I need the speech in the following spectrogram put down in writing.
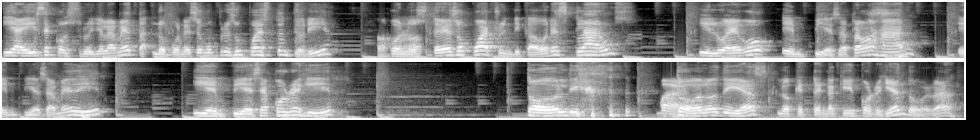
y ahí se construye la meta. Lo pones en un presupuesto en teoría con los tres o cuatro indicadores claros y luego empieza a trabajar, empieza a medir y empieza a corregir todo el día, todos los días lo que tenga que ir corrigiendo, ¿verdad?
